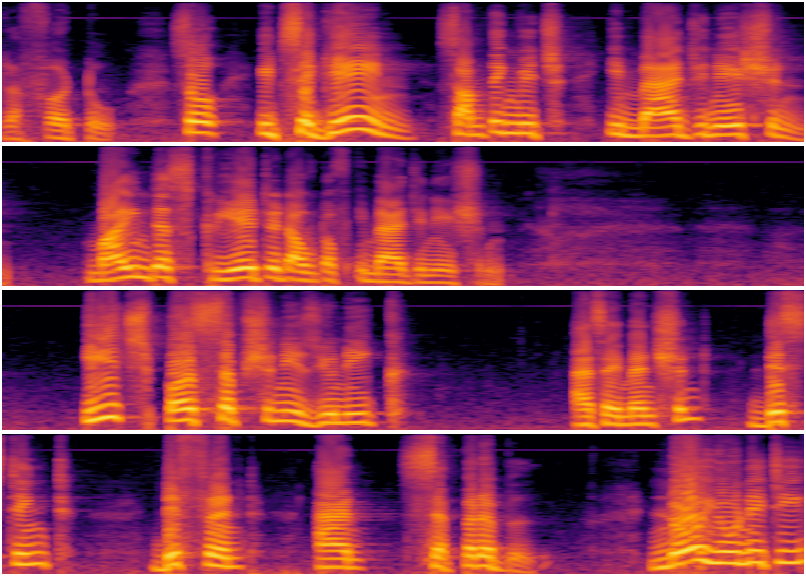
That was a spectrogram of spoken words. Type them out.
refer to. So, it is again something which imagination mind is created out of imagination. Each perception is unique as I mentioned distinct, different and separable no unity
